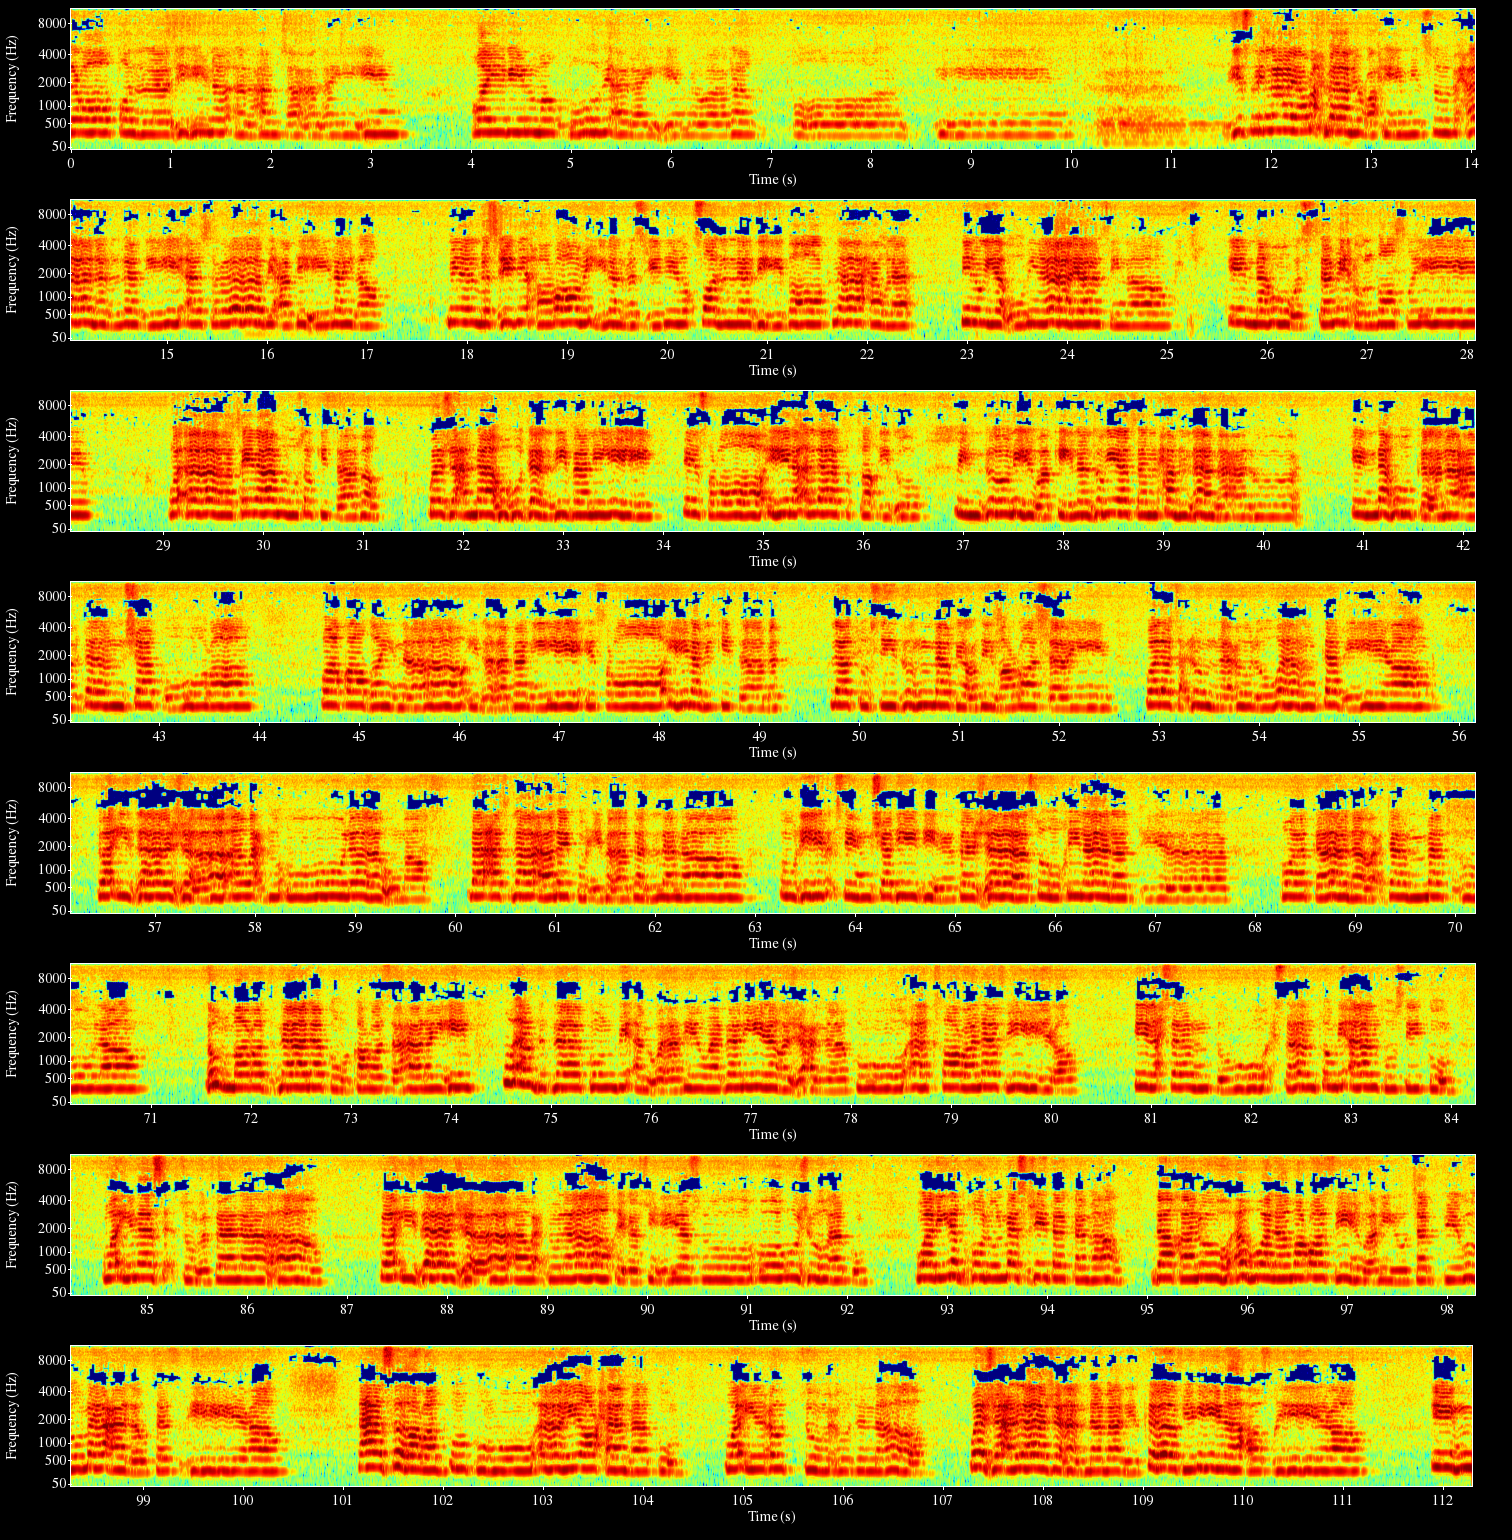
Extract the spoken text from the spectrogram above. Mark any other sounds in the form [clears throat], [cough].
صراط الذين أنعمت عليهم غير المغضوب عليهم ولا الضالين. بسم الله الرحمن الرحيم. سبحان الذي أسرى بعبده ليلا من المسجد الحرام إلى المسجد الأقصى الذي باركنا حوله لنريه من آياتنا إنه هو السميع البصير. وآتينا موسى الكتاب وجعلناه هدى لبني إسرائيل ألا تتخذوا من دوني وكيلا ذرية حملنا مع نوح. إنه كان عبدا شكورا. وقضينا إلى بني إسرائيل بالكتاب. لا تفسدن في الأرض مرتين ولا تعلن علوا كبيرا. فإذا جاء وعد أولاهما بعثنا عليكم عبادا لنا. أولي بأس شديد فجاسوا خلال الديار وكان وعدا مفعولا. ثم ردنا لكم كرس عليهم وأمددناكم بأموال وبنين وجعلناكم أكثر نفيرا. إن أحسنتم أحسنتم لأنفسكم. وإن أسأتم فلا فإذا جاء وعد الآخرة ليسوءوا وجوهكم. وليدخلوا المسجد كما دخلوا أول مرة وليتبروا ما علوا تتبيرا عسى ربكم أن يرحمكم. وإن عدتم عدنا وجعل جهنم للكافرين حصيرا إن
